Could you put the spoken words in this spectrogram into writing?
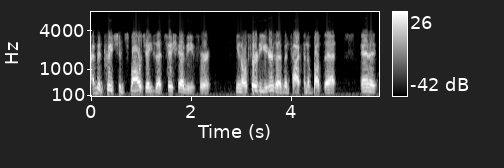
I've been preaching small jigs that fish heavy for, you know, 30 years. I've been talking about that. And it,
